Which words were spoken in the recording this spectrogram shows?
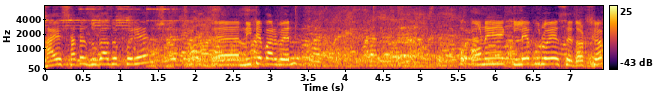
ভাইয়ের সাথে যোগাযোগ করে নিতে পারবেন। অনেক লেবু রয়েছে, দর্শক।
